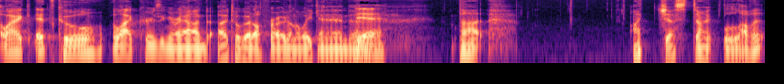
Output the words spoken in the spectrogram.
Like it's cool. I like cruising around. I took it off road on the weekend. and- yeah. but I just don't love it.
